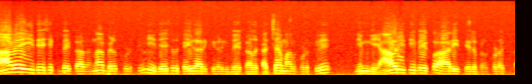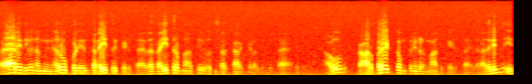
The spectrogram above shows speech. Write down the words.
ನಾವೇ ಈ ದೇಶಕ್ಕೆ ಬೇಕಾದನ್ನು ಬೆಳ್ಕೊಡ್ತೀವಿ, ಈ ದೇಶದ ಕೈಗಾರಿಕೆಗಳಿಗೆ ಬೇಕಾದ ಕಚ್ಚಾ ಮಾಲ್ ಕೊಡ್ತೀವಿ ನಿಮಗೆ ಯಾವ ರೀತಿ ಬೇಕೋ ಆ ರೀತಿಯಲ್ಲಿ ಬೆಳ್ಕೊಡೋಕೆ ತಯಾರಿದ್ದೀವಿ. ನಮಗೆ ನೆರವು ಕೊಡಿ ಅಂತ ರೈತರು ಕೇಳ್ತಾ ಇದ್ದಾರೆ. ರೈತರ ಮಾತು ಇವತ್ತು ಸರ್ಕಾರ ಕೇಳೋದಕ್ಕೆ ತಯಾರಿದೆ. ಅವರು ಕಾರ್ಪೊರೇಟ್ ಕಂಪ್ನಿಗಳ ಮಾತು ಕೇಳ್ತಾ ಇದ್ದಾರೆ. ಅದರಿಂದ ಈ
